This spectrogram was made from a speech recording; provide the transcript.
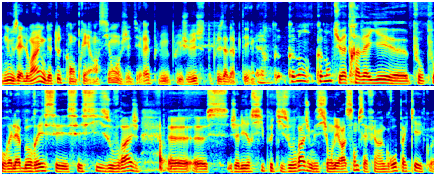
nous éloigne de toute compréhension, je dirais, plus, plus juste, plus adaptée. Alors, comment, comment tu as travaillé pour, pour élaborer ces, six ouvrages, euh, euh, j'allais dire six petits ouvrages, mais si on les rassemble, ça fait un gros paquet. Quoi.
